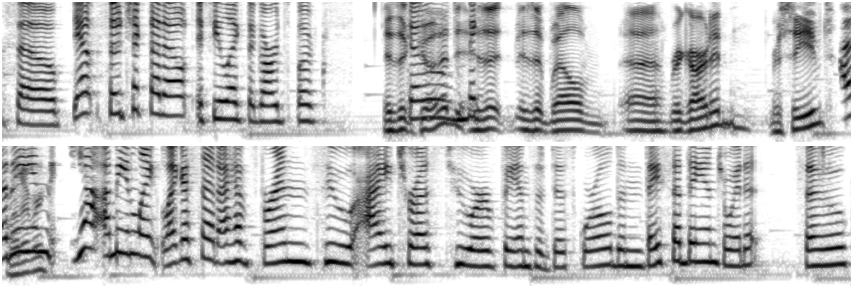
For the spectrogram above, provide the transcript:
So yep. So check that out if you like the Guards books. is it Go good? make- is it is it well uh, regarded, received? I Whatever? mean, yeah, I mean, like like I said, I have friends who I trust who are fans of Discworld, and they said they enjoyed it. So,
